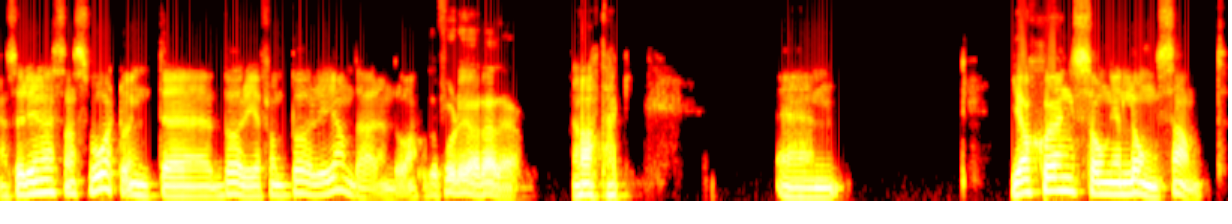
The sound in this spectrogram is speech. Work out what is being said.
Alltså det är nästan svårt att inte börja från början där ändå. Då får du göra det. Ja, tack. Ehm, jag sjöng sången långsamt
